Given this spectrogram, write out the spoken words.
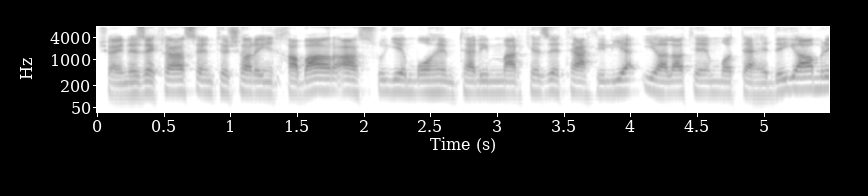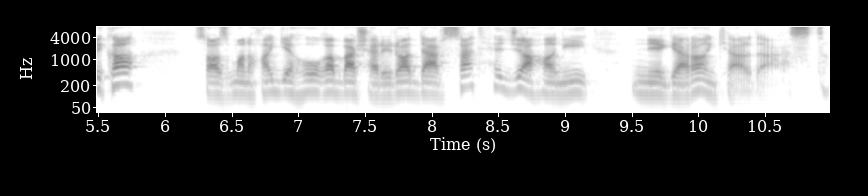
شاین ذکر است انتشار این خبر از سوی مهمترین مرکز تحلیلی ایالات متحده آمریکا سازمان های حقوق بشری را در سطح جهانی نگران کرده است.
